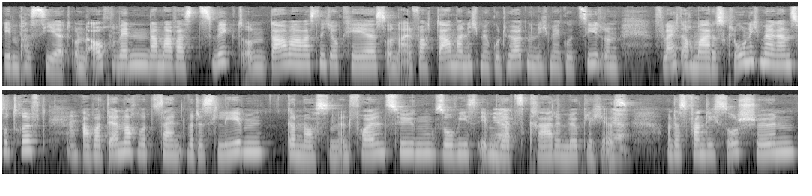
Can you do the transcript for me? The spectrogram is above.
eben passiert. Und auch wenn da mal was zwickt und da mal was nicht okay ist und einfach da mal nicht mehr gut hört und nicht mehr gut sieht und vielleicht auch mal das Klo nicht mehr ganz so trifft, mhm. aber dennoch wird sein, wird das Leben genossen in vollen Zügen, so wie es eben ja. jetzt gerade möglich ist. Ja. Und das fand ich so schön,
